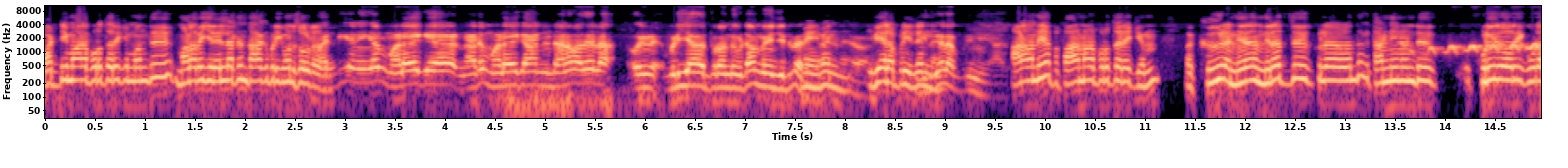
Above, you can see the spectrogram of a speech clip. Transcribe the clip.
பட்டி மாலை பொறுத்த வரைக்கும் வந்து மழை வெயில் எல்லாத்தையும் தாக்கு பிடிக்கும்னு சொல்றாரு. வட்டியை நீங்கள் மழைக்கு நடு மழைக்கான்னுட்டாலும் அதில் விடியா திறந்து விட்டா மேய்ஞ்சிட்டு வரும். இவியல் அப்படி இதுகள் அப்படி. ஆனா வந்து இப்ப பால் மாலை பொறுத்த வரைக்கும் இப்ப கீழே நில நிலத்துக்குள்ள வந்து தண்ணி நின்று குளிரோரி கூட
